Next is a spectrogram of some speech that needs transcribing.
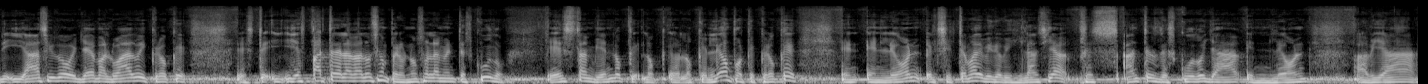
y ha sido ya evaluado y creo que, este, y y es parte de la evaluación, pero no solamente escudo, es también lo que, lo, que- lo que en León, porque creo que en, en León el sistema de videovigilancia, pues es antes de escudo ya en León había,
